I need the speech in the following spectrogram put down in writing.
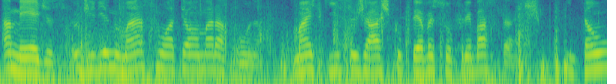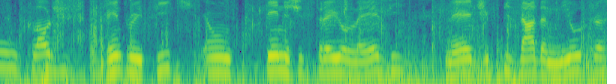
a médias. Eu diria no máximo até uma maratona. Mais que isso eu já acho que o pé vai sofrer bastante. Então o Cloud Venture Peak é um tênis de trail leve, né, de pisada neutra,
